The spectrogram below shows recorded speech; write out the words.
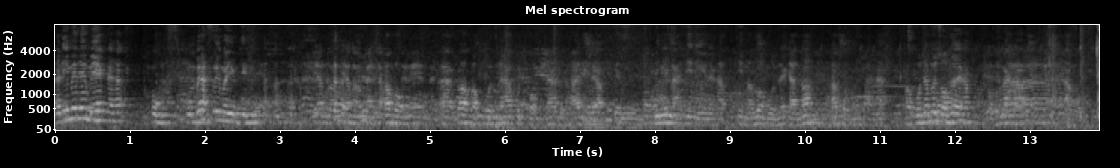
อันนี้ไม่ได้เมคนะครับผมผมแม่ซื้อมาจริงๆ เยี่ยมครับเยี่ยมแฟนคลับครับผมเซเว่นะครับอ่าก็ขอบคุณนะครับคุณกบนะสุดท้ายนี้นะครับเป็นนิมิตหมายที่ดีนะครับ ที่มาร่วมบุญด้วยกันเนาะครับผมนะขอบคุณท่านผู้ชมด้วยครับขอบคุณมากครับครับผม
